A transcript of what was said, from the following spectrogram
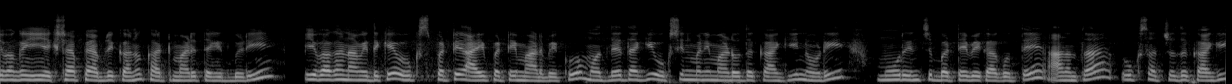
ಇವಾಗ ಈ ಎಕ್ಸ್ಟ್ರಾ ಫ್ಯಾಬ್ರಿಕನ್ನು ಕಟ್ ಮಾಡಿ ತೆಗೆದುಬಿಡಿ. ಇವಾಗ ನಾವು ಇದಕ್ಕೆ ಉಕ್ಸ್ ಪಟ್ಟಿ ಆಯಿ ಪಟ್ಟಿ ಮಾಡಬೇಕು. ಮೊದಲೇದಾಗಿ ಉಕ್ಸಿನ ಮನೆ ಮಾಡೋದಕ್ಕಾಗಿ ನೋಡಿ, ಮೂರು ಇಂಚ್ ಬಟ್ಟೆ ಬೇಕಾಗುತ್ತೆ. ಆನಂತರ ಉಕ್ಸ್ ಹಚ್ಚೋದಕ್ಕಾಗಿ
